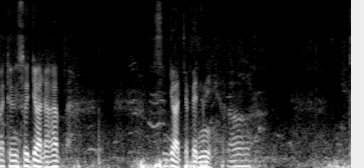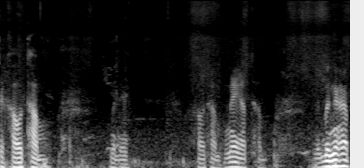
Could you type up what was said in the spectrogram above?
มาถึงสุดยอดแล้วครับ สุดยอดจะเป็นนี่จะเขาทำมันเลยเขาทำง่ายครับทำเดี๋ยวเบิ่งนะครับ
